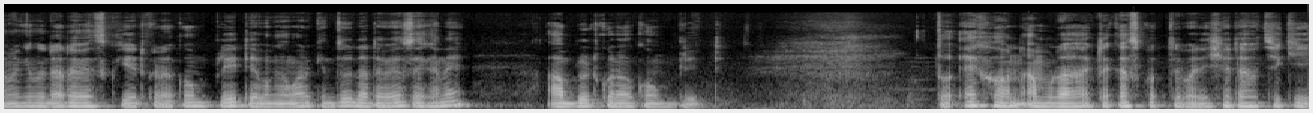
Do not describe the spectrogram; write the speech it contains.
আমার কিন্তু ডাটাবেস ক্রিয়েট করা কমপ্লিট এবং আমার কিন্তু ডাটাবেস এখানে আপলোড করাও কমপ্লিট তো এখন আমরা একটা কাজ করতে পারি, সেটা হচ্ছে কি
